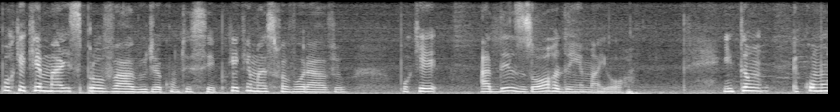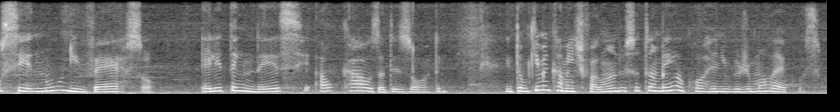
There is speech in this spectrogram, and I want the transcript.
Por que, que é mais provável de acontecer? Por que, que é mais favorável? Porque a desordem é maior. Então, é como se no universo ele tendesse ao caos, à desordem. Então, quimicamente falando, isso também ocorre a nível de moléculas.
